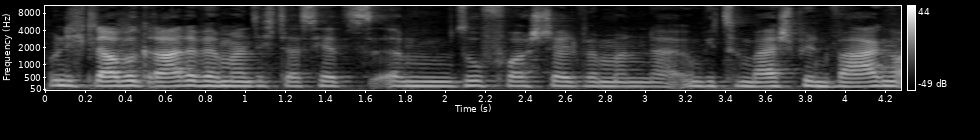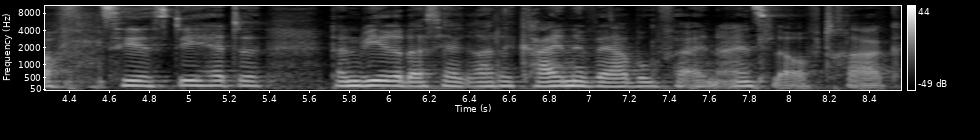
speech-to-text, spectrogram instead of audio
Und ich glaube, gerade wenn man sich das jetzt ähm, so vorstellt, wenn man da irgendwie zum Beispiel einen Wagen auf dem CSD hätte, dann wäre das ja gerade keine Werbung für einen Einzelauftrag,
